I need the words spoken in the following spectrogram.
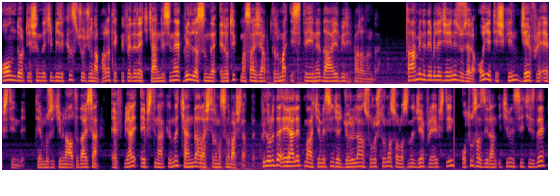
14 yaşındaki bir kız çocuğuna para teklif ederek kendisine villasında erotik masaj yaptırma isteğine dair bir ihbar alındı. Tahmin edebileceğiniz üzere o yetişkin Jeffrey Epstein'di. Temmuz 2006'da ise FBI Epstein hakkında kendi araştırmasını başlattı. Florida Eyalet Mahkemesi'nce görülen soruşturma sonrasında Jeffrey Epstein 30 Haziran 2008'de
